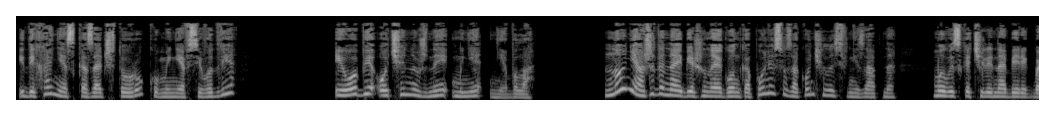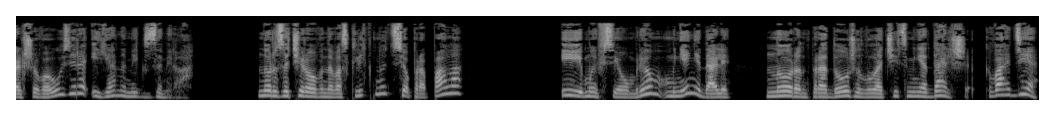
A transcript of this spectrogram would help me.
И дыхание сказать, что рук у меня всего две, и обе очень нужны мне не было. Но неожиданная бешеная гонка по лесу закончилась внезапно. Мы выскочили на берег большого озера, и я на миг замерла. Но разочарованно воскликнуть «все пропало», и мы все умрем, мне не дали. Норан продолжил волочить меня дальше, к воде.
